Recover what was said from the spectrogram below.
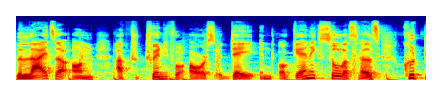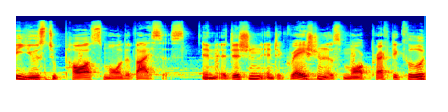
the lights are on up to 24 hours a day and organic solar cells could be used to power small devices. In addition, integration is more practical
